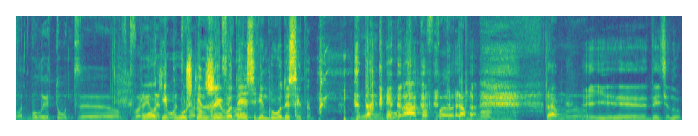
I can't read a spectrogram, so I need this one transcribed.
от, були тут, е, творили Поки тут, Пушкін жив в. Одесі, він був одеситом. Бунін, Булгаков, там. Е, Так, Там, і, е, дивіться, ну,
